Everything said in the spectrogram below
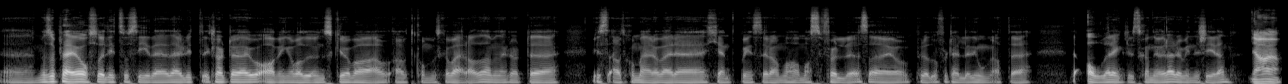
men så pleier jeg også litt å si det. Det er, litt, klart det er jo avhengig av hva du ønsker, og hva out- outcomet skal være av det. Men det er klart eh, hvis outcome er å være kjent på Instagram og ha masse følgere, så har jeg jo prøvd å fortelle de unge at det, det aller enkleste du kan gjøre, er å vinne skirenn. Ja, ja.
